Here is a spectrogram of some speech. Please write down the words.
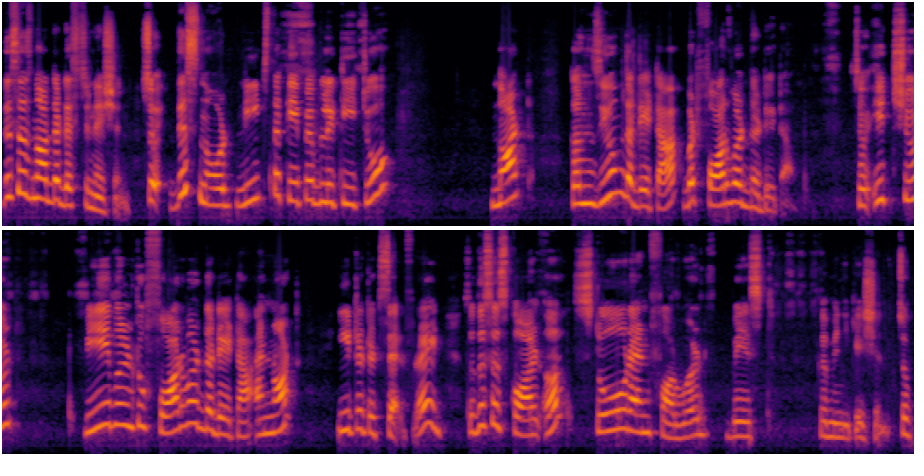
this is not the destination. So, this node needs the capability to not consume the data but forward the data. So, it should be able to forward the data and not eat it itself, right. So, this is called a store and forward based communication. So,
